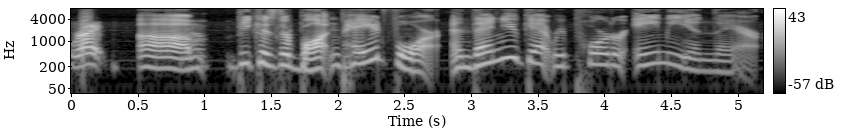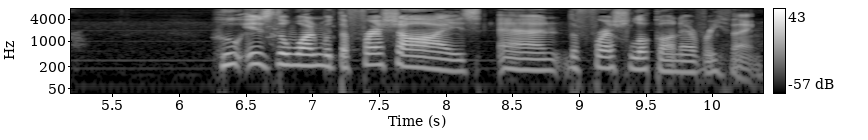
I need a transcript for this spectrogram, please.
Right. um, because they're bought and paid for. And then you get reporter Amy in there, who is the one with the fresh eyes and the fresh look on everything.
